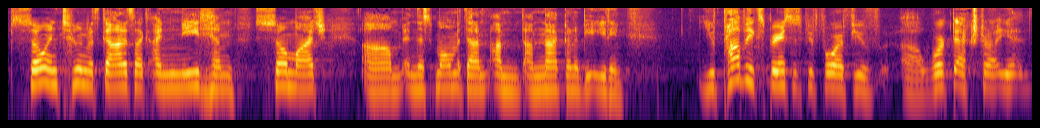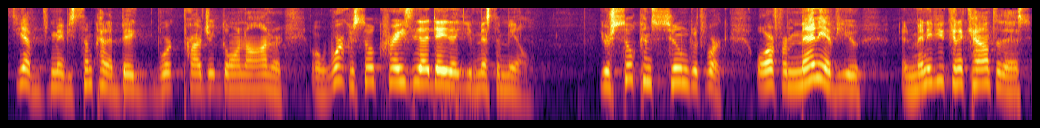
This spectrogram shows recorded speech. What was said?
so in tune with God. It's like I need Him so much um, in this moment that I'm, I'm, I'm not going to be eating. You've probably experienced this before if you've uh, worked extra. You, you have maybe some kind of big work project going on, or, or work was so crazy that day that you missed a meal. You're so consumed with work. Or for many of you, and many of you can account to this,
